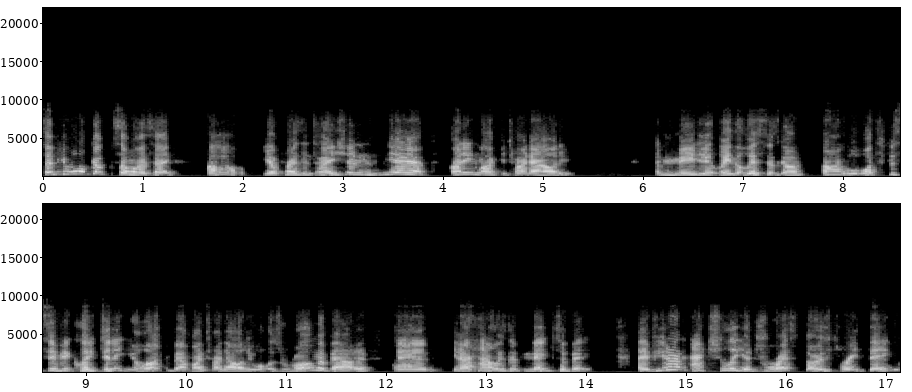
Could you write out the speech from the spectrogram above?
So if you walk up to someone and say, Oh, your presentation, yeah, I didn't like your tonality. Immediately the listener's going, All right, well, what specifically didn't you like about my tonality? What was wrong about it? And you know, how is it meant to be? And if you don't actually address those three things,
